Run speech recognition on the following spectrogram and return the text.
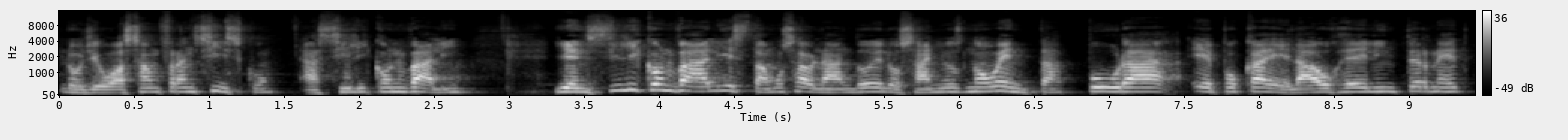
lo llevó a San Francisco, a Silicon Valley, y en Silicon Valley estamos hablando de los años 90, pura época del auge del Internet,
